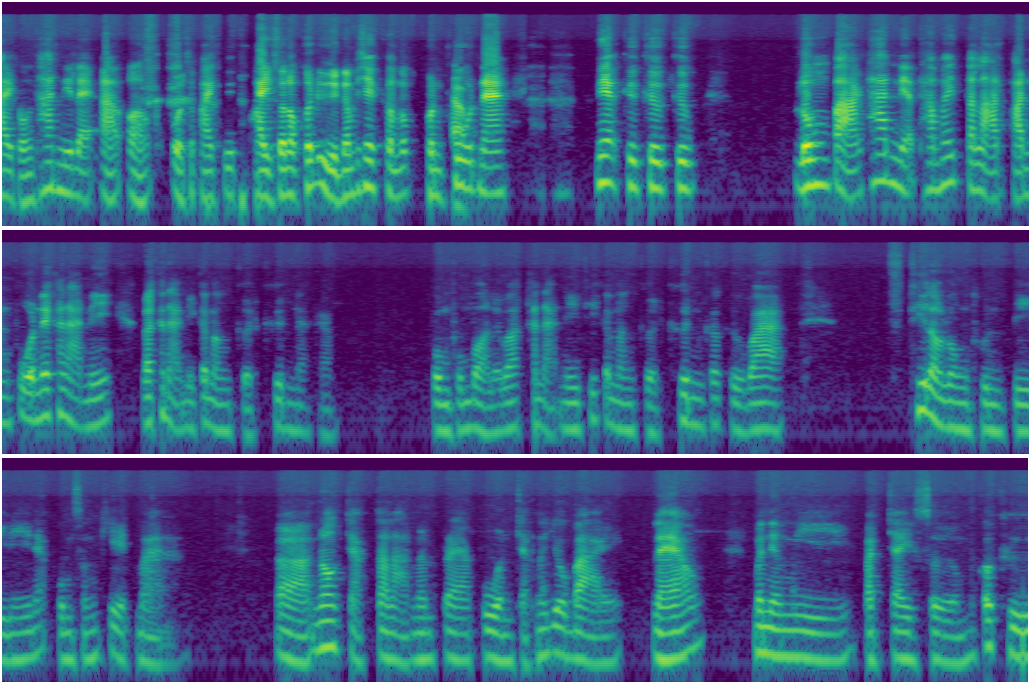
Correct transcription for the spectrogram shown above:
ภัยของท่านนี่แหละอ่าอ๋อโอทภัยคือภัยสำหรับคนอื่นนะไม่ใช่สำหรับคนพูดนะ เนี่ยคือคือคือ ลมปากท่านเนี่ยทำให้ตลาดพันพวนได้ขนาดนี้ และขนาดนี้กำลังเกิดขึ้นนะครับ ผมผมบอกเลยว่าขณะนี้ที่กำลังเกิดขึ้นก็คือว่าที่เราลงทุนปีนี้เนี่ยผมสังเกตมาเอ่อนอกจากตลาดมันแปรปรวนจากนโยบายแล้วมันยังมีปัจจัยเสริมก็คือ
